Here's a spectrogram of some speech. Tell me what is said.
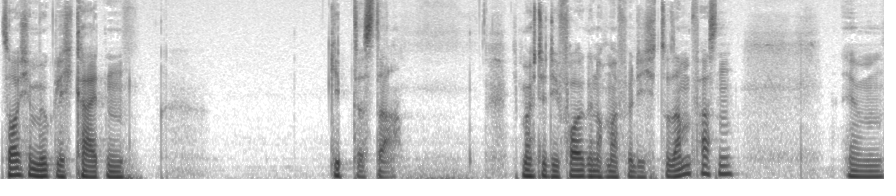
Solche Möglichkeiten gibt es da. Ich möchte die Folge nochmal für dich zusammenfassen. Ähm,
